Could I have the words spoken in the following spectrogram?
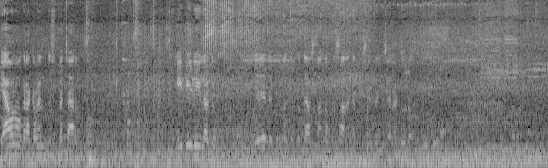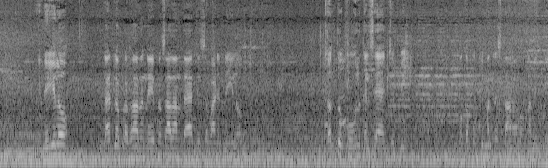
కేవలం ఒక రకమైన దుష్ప్రచారంతో టీటీడీ లడ్డు ఏదైతే తిరుమల తిరుపతి దేవస్థానంలో ప్రసాదంగా స్వీకరించే లడ్డూలో ఈ నెయ్యిలో దాంట్లో ప్రసాదం నెయ్యి ప్రసాదాన్ని తయారు చేసే వాడిన నెయ్యిలో జంతు కొవ్వులు కలిసాయని చెప్పి ఒక ముఖ్యమంత్రి స్థానంలో ఉన్న వ్యక్తి.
